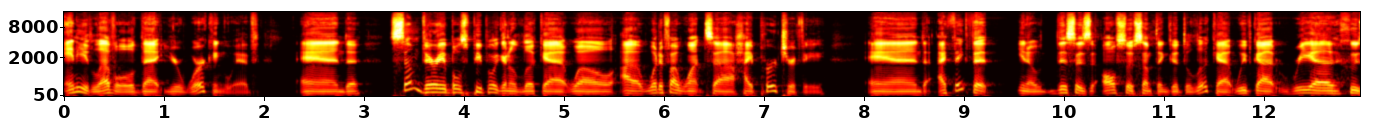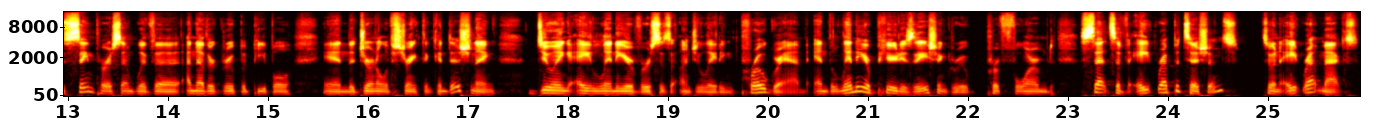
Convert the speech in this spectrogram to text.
any level that you're working with. And some variables people are going to look at, well, uh, what if I want uh, hypertrophy? And I think that you know this is also something good to look at. We've got Rhea, who's the same person with uh, another group of people in the Journal of Strength and Conditioning, doing a linear versus undulating program. And the linear periodization group performed sets of eight repetitions, so an eight rep max,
